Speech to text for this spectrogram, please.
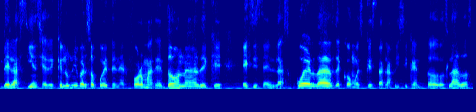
de la ciencia, de que el universo puede tener forma de dona, de que existen las cuerdas, de cómo es que está la física en todos lados.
